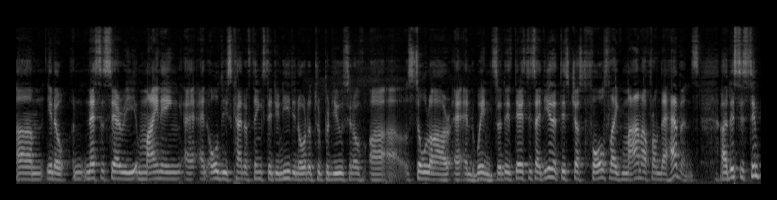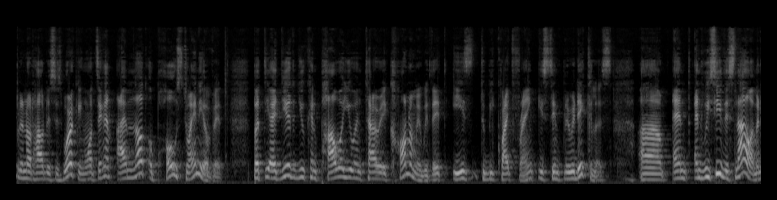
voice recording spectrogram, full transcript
um, you know, necessary mining and, all these kind of things that you need in order to produce, you know, uh, uh, solar and wind. So there's, this idea that this just falls like manna from the heavens. Uh, this is simply not how this is working. Once again, I'm not opposed to any of it, but the idea that you can power your entire economy with it is, to be quite frank, is simply ridiculous. Um, and and we see this now. I mean,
